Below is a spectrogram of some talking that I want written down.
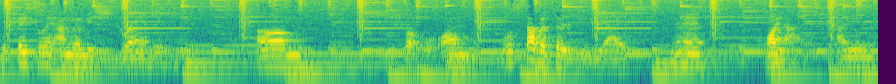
Because basically I'm gonna be stranded here. Um, but um, we'll stop at 13, guys. Eh, why not? I mean,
